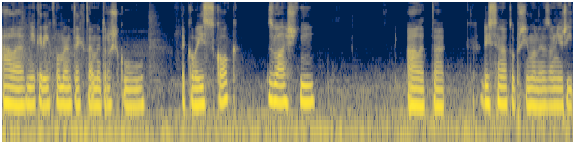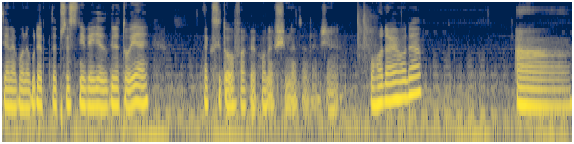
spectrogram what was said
ale v některých momentech tam je trošku takový skok zvláštní, ale tak když se na to přímo nezaměříte nebo nebudete přesně vědět, kde to je, tak si toho fakt jako nevšimnete, takže pohoda je hoda. A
